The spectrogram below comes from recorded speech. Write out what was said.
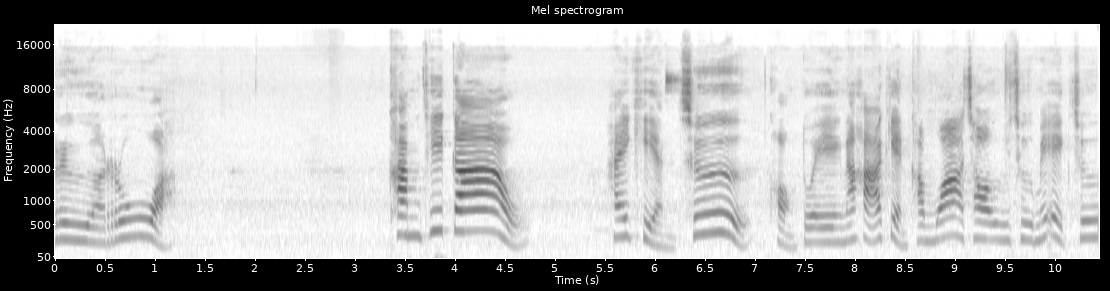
เรือรั่วคำที่เก้าให้เขียนชื่อของตัวเองนะคะ เขียนคำว่าชออือชื่อไม่เอกชื่อ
